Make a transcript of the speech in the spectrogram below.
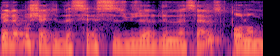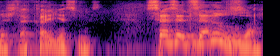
Böyle bu şekilde sessiz güzel dinleseniz 10-15 dakikayı geçmez. Ses etseniz uzar.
